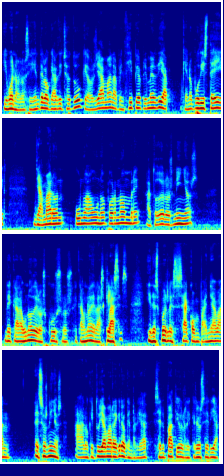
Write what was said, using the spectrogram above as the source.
Y bueno, lo siguiente, lo que has dicho tú, que os llaman al principio, el primer día que no pudiste ir, llamaron uno a uno por nombre a todos los niños de cada uno de los cursos, de cada una de las clases. Y después les acompañaban esos niños a lo que tú llamas recreo, que en realidad es el patio, el recreo sería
